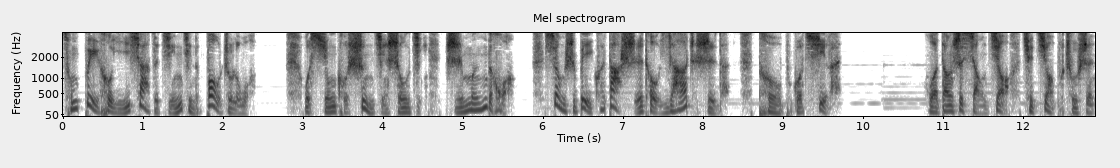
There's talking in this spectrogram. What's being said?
从背后一下子紧紧的抱住了我，我胸口瞬间收紧，直闷得慌，像是被一块大石头压着似的，透不过气来。我当时想叫，却叫不出声，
